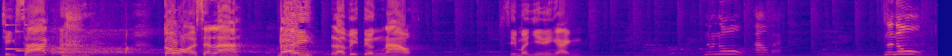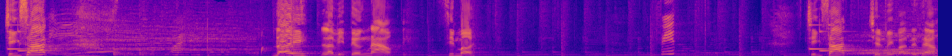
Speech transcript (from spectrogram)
Chính xác Câu hỏi sẽ là Đây là vị tướng nào? Xin mời nhìn hình ảnh Nunu. À không phải. Nunu. Chính xác Đây là vị tướng nào? Xin mời Fit. Chính xác, chiến binh bạn tiếp theo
